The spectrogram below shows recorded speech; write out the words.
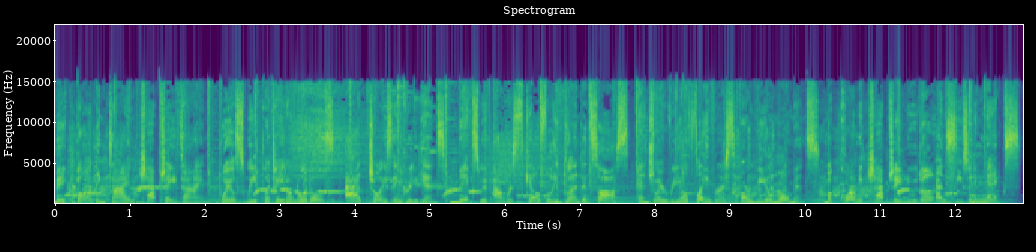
Make bonding time ChapChae time. Boil sweet potato noodles. Add choice ingredients. Mix with our skillfully blended sauce. Enjoy real flavors for real moments. McCormick ChapChae noodle and seasoning mix.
